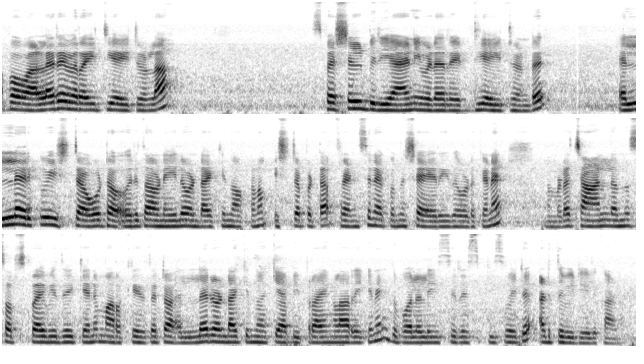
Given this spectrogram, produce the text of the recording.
അപ്പോൾ വളരെ വെറൈറ്റി ആയിട്ടുള്ള സ്പെഷ്യൽ ബിരിയാണി ഇവിടെ റെഡി ആയിട്ടുണ്ട്. എല്ലാവർക്കും ഇഷ്ടമാവും കേട്ടോ. ഒരു തവണയിലും ഉണ്ടാക്കി നോക്കണം. ഇഷ്ടപ്പെട്ട ഫ്രണ്ട്സിനൊക്കെ ഒന്ന് ഷെയർ ചെയ്ത് കൊടുക്കണേ. നമ്മുടെ ചാനലൊന്ന് സബ്സ്ക്രൈബ് ചെയ്ത് വയ്ക്കാനും മറക്കരുത് കേട്ടോ. എല്ലാവരും ഉണ്ടാക്കി നോക്കി അഭിപ്രായങ്ങൾ അറിയിക്കണേ. ഇതുപോലെയുള്ള ഈസി റെസിപ്പീസുമായിട്ട് അടുത്ത വീഡിയോയിൽ കാണാം.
